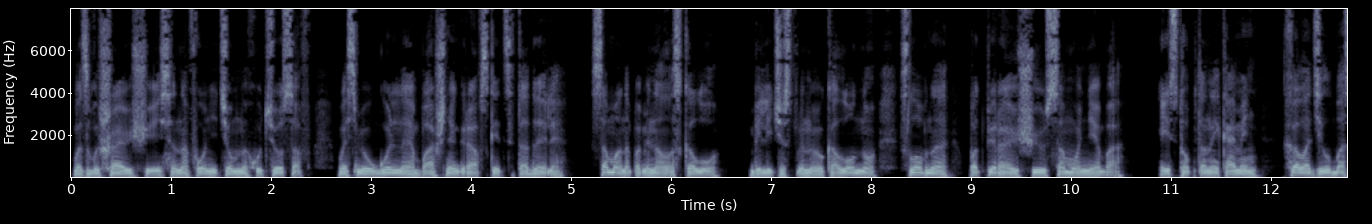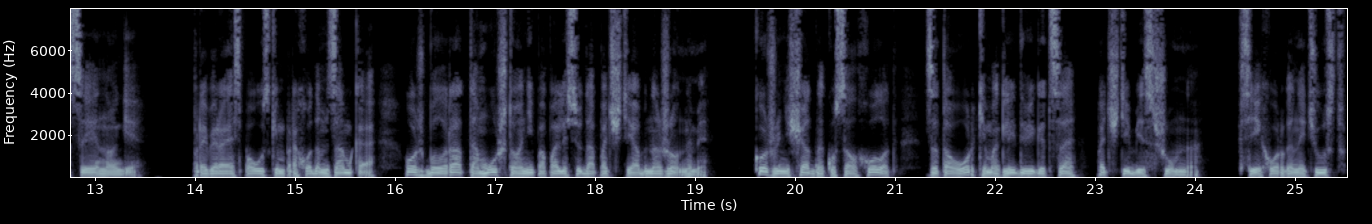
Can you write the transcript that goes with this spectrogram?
Возвышающаяся на фоне темных утесов восьмиугольная башня графской цитадели сама напоминала скалу, величественную колонну, словно подпирающую само небо. И стоптанный камень холодил босые ноги. Пробираясь по узким проходам замка, Ош был рад тому, что они попали сюда почти обнаженными. Кожу нещадно кусал холод, зато орки могли двигаться почти бесшумно. Все их органы чувств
